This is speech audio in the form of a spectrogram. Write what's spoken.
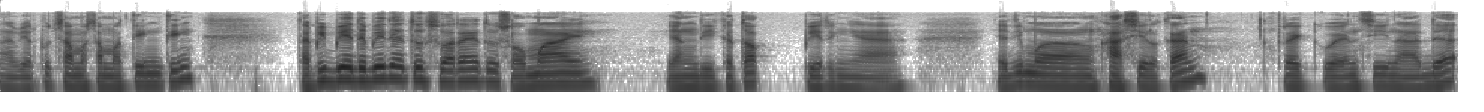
Nah, biarpun sama-sama ting ting tapi beda-beda tuh suaranya tuh somai yang diketok piringnya. Jadi menghasilkan frekuensi nada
